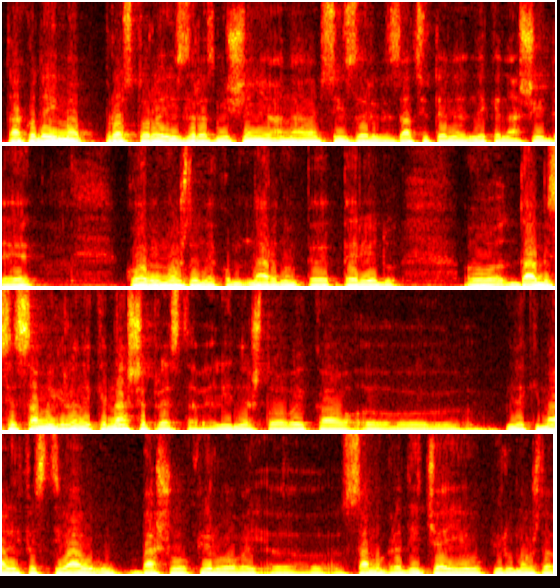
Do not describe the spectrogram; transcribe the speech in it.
Tako da ima prostora i za razmišljanje, a nadam se i za realizaciju te neke naše ideje, koja bi možda u nekom narodnom periodu da bi se samo igrale neke naše predstave ili nešto ovaj, kao neki mali festival baš u okviru ovaj, samog gradića i u okviru možda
